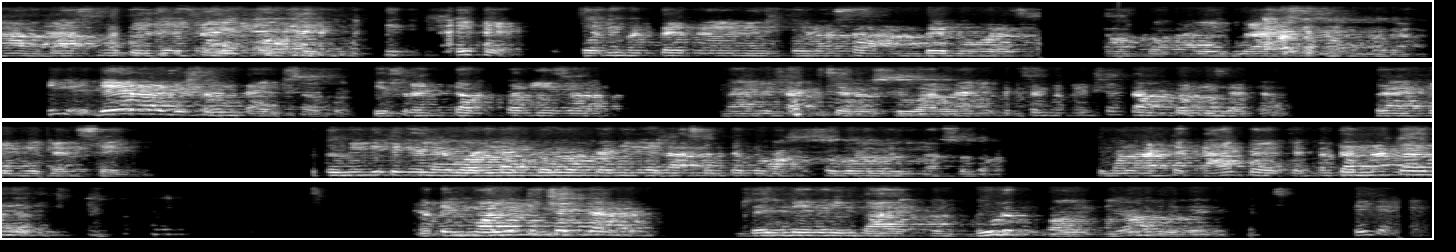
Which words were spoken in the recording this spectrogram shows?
हा बासमती जे टाईप कॉफी ठीक आहे. कोणी म्हणते नाही नाही थोडासा आंबे मोहरच बघा इंद्रायणी बघा. ठीक आहे there are different types of different companies are manufacturers who are manufacturing companies that are branding it and sell तुम्ही किती गेले वडिलांबरोबर कधी गेला असेल तर बघा सगळं मिळून असं बघा तुम्हाला वाटतं काय कळतं पण त्यांना कळलं मग ते क्वालिटी चेक करतात. Then they will buy good quality of biryani ठीक आहे.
